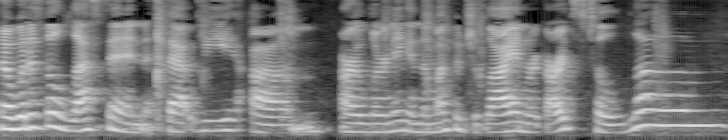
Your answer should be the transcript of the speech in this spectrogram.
Now, what is the lesson that we um, are learning in the month of July in regards to love?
